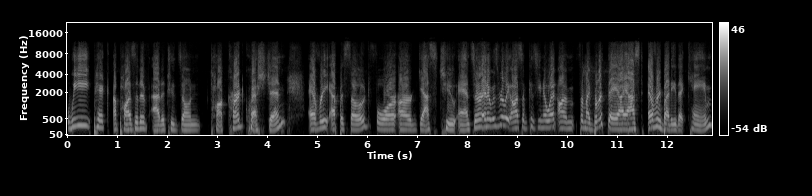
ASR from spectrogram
we pick a positive attitude zone talk card question every episode for our guests to answer and it was really awesome because you know what um for my birthday i asked everybody that came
